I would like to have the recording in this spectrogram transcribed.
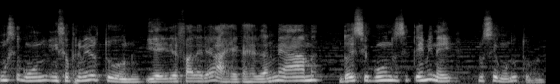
um segundo em seu primeiro turno. E aí ele falaria, ah, recarregando minha arma, dois segundos e terminei no segundo turno.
